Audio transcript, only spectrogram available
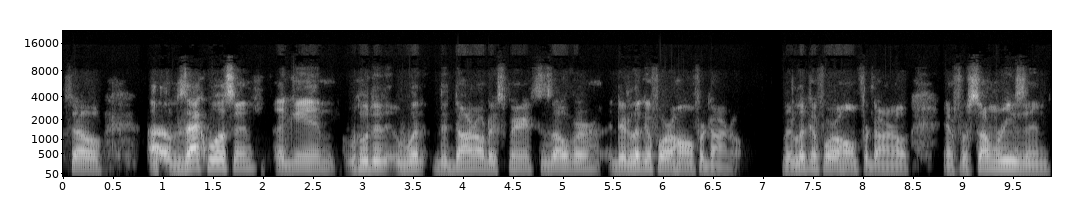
So uh, Zach Wilson again, who did what the Darnold experience is over. They're looking for a home for Darnold. They're looking for a home for Darnold, and for some reason,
